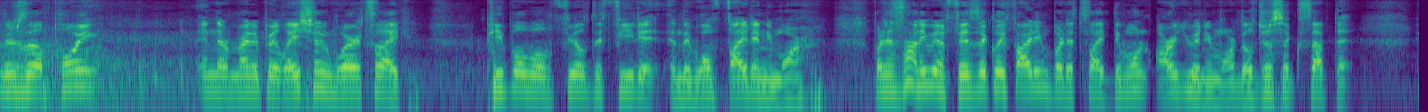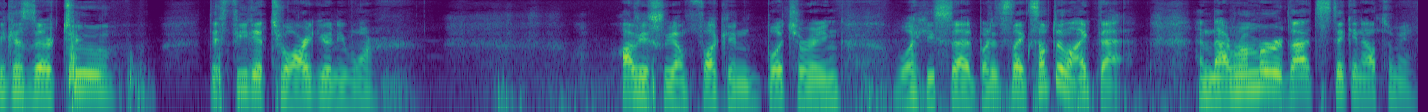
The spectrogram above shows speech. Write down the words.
there's a point in their manipulation where it's like people will feel defeated and they won't fight anymore. But it's not even physically fighting, but it's like they won't argue anymore. They'll just accept it because they're too defeated to argue anymore. Obviously, I'm fucking butchering what he said, but it's like something like that. And I remember that sticking out to me.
